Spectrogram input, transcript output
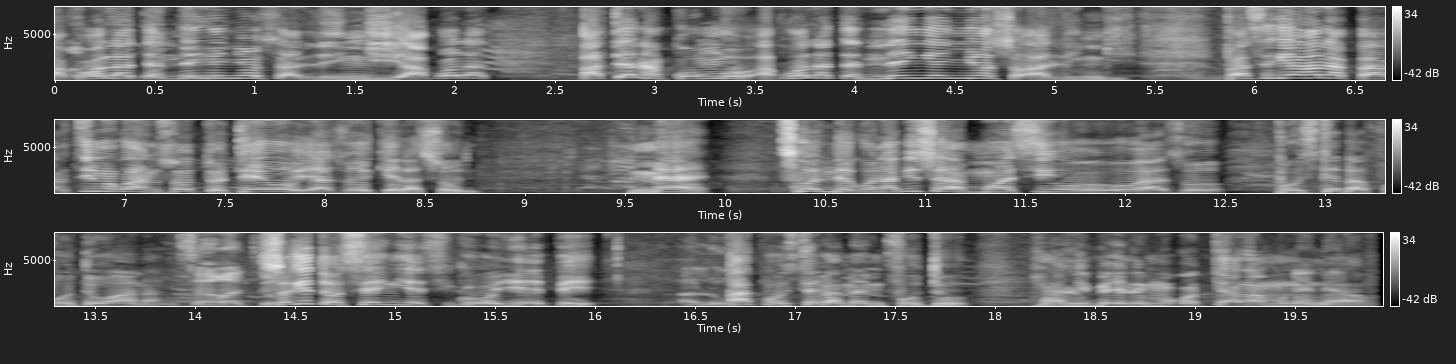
akolata ndenge nyonso alingi akolata ata na congo akolata ndenge nyonso alingi parce que wana parti moko ya nzoto te oyo ye azokela soni mais siko ndeko na biso ya mwasi oyo oyo azoposte bafoto wana soki tosengi ye sikoyo ye mpe aposte bameme foto mwa libele moko tala monene awa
